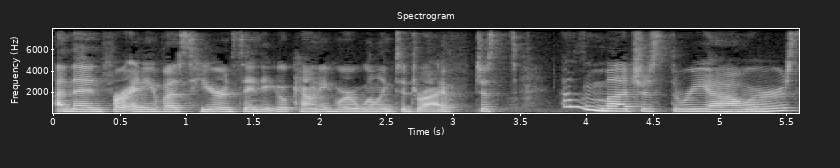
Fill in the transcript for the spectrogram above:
And then for any of us here in San Diego County who are willing to drive just as much as 3 hours,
